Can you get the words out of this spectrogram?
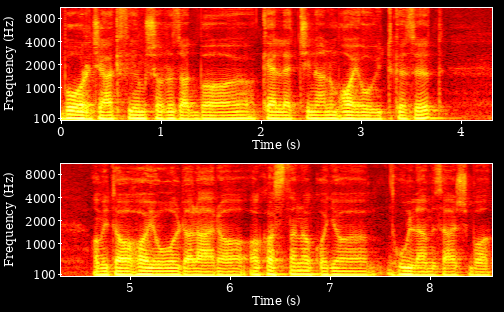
Borgyák filmsorozatban kellett csinálnom hajóütközőt, amit a hajó oldalára akasztanak, hogy a hullámzásba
